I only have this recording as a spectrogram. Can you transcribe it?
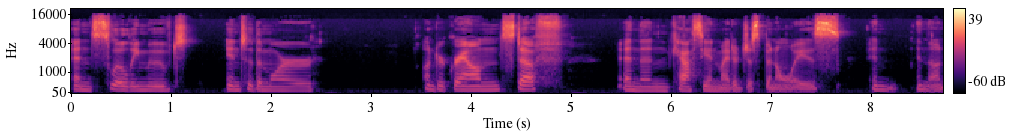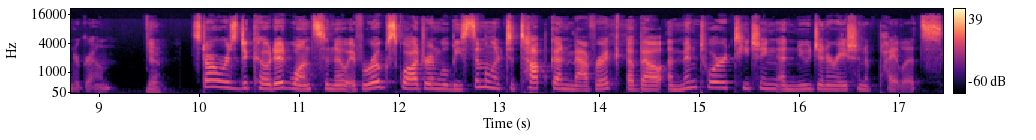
and slowly moved into the more underground stuff. And then Cassian might have just been always in in the underground. Yeah. Star Wars Decoded wants to know if Rogue Squadron will be similar to Top Gun Maverick about a mentor teaching a new generation of pilots.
